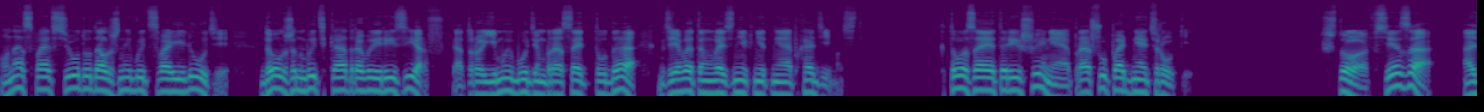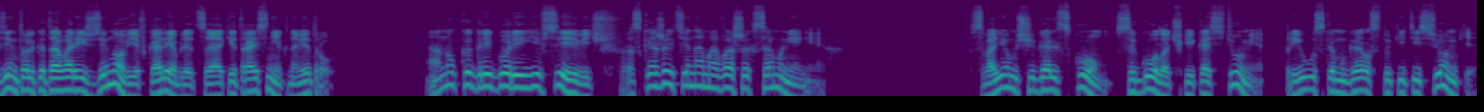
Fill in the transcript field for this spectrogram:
У нас повсюду должны быть свои люди, должен быть кадровый резерв, который мы будем бросать туда, где в этом возникнет необходимость. Кто за это решение, прошу поднять руки. Что, все за? Один только товарищ Зиновьев колеблется, а тростник на ветру. А ну-ка, Григорий Евсеевич, расскажите нам о ваших сомнениях. В своем щегольском, с иголочки костюме, при узком галстуке тесемки,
